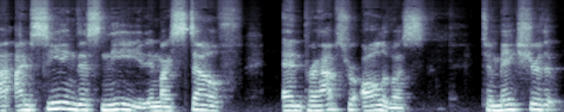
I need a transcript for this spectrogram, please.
I, I'm seeing this need in myself and perhaps for all of us to make sure that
